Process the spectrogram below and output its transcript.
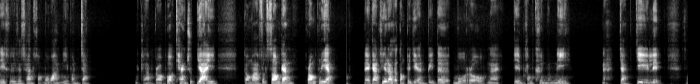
นี่คือเซสชั่นของเมื่อวานนี้วันจันทร์นะครับก็พวกแข่งชุดใหญ่ก็มาฝึกซ้อมกันพร้อมเพรียง ในการที่เราจะต้องไปเยือนปีเตอร์โบโรในเกมค่ำคืนวันนี้นะแจ็คกีลิตเบ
